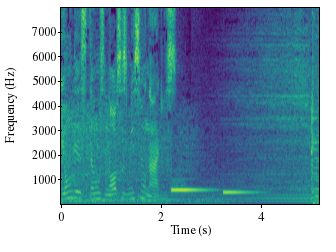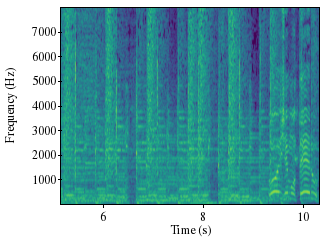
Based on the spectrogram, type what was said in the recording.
e onde estão os nossos missionários. Oi, G Monteiro!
